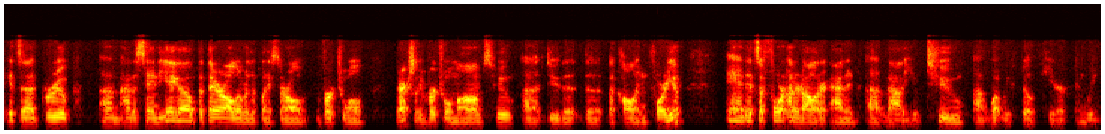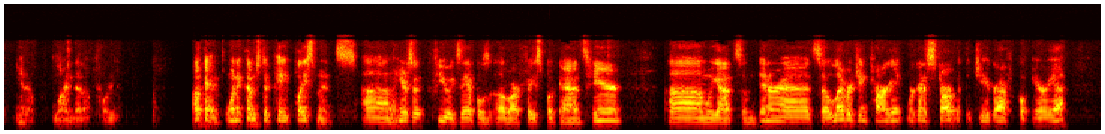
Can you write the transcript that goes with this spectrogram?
It's a group um, out of San Diego, but they're all over the place. They're all virtual. They're actually virtual moms who uh, do the, the, the calling for you. And it's a $400 added uh, value to uh, what we've built here. And we, you know, line that up for you. Okay, when it comes to paid placements, um, here's a few examples of our Facebook ads here. Um, we got some dinner ads. So leveraging target, we're going to start with the geographical area,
